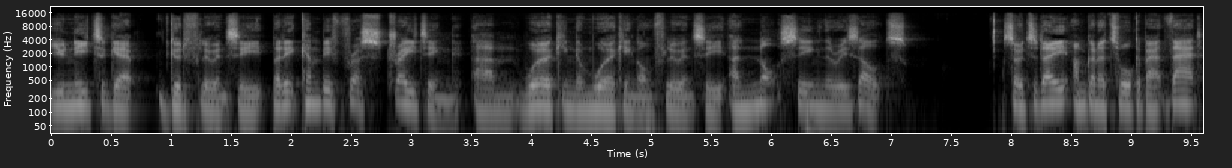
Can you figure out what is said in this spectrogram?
you need to get good fluency, but it can be frustrating um, working and working on fluency and not seeing the results. So, today I'm going to talk about that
